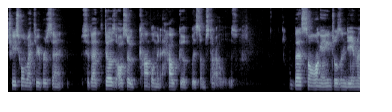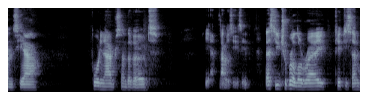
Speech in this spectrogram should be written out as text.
Chase won by three percent, so that does also complement how good Wisdom Style is. Best song, Angels and Demons, yeah. 49% of the vote. Yeah, that was easy. Best YouTuber, Larray, 57%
